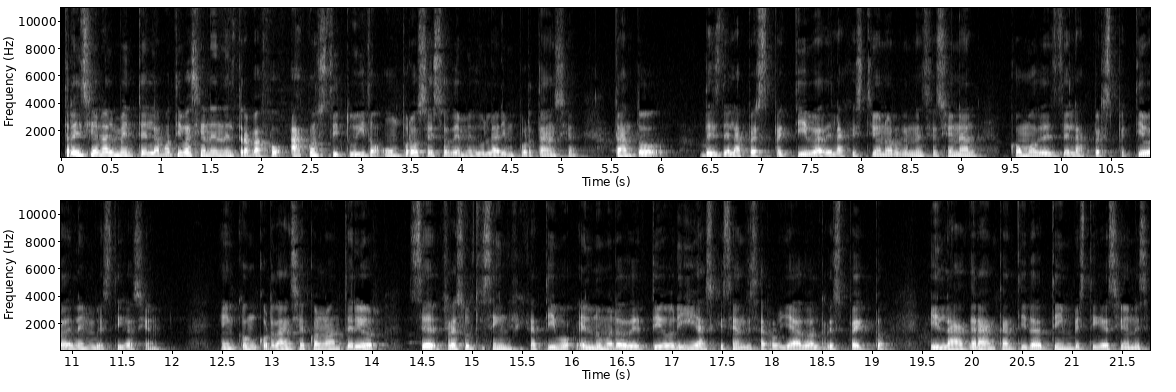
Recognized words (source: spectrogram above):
Tradicionalmente, la motivación en el trabajo ha constituido un proceso de medular importancia tanto desde la perspectiva de la gestión organizacional como desde la perspectiva de la investigación. En concordancia con lo anterior, se resulta significativo el número de teorías que se han desarrollado al respecto y la gran cantidad de investigaciones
